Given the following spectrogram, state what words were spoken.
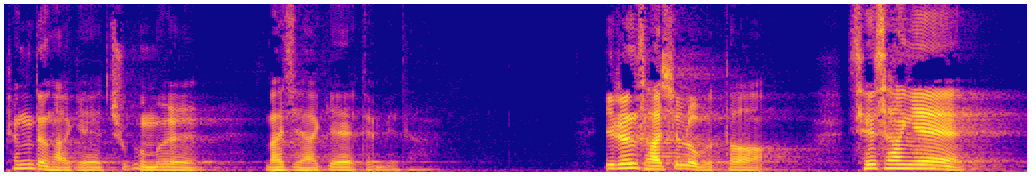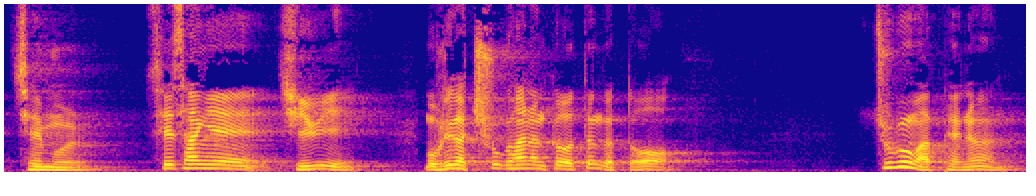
평등하게 죽음을 맞이하게 됩니다. 이런 사실로부터 세상의 재물, 세상의 지위, 뭐 우리가 추구하는 그 어떤 것도 죽음 앞에는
